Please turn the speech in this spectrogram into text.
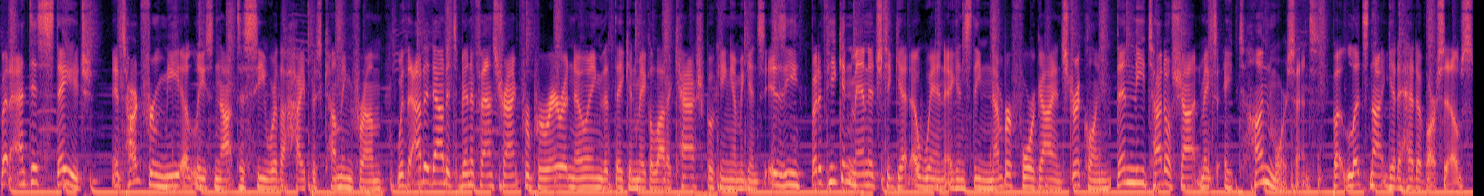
but at this stage, it's hard for me at least not to see where the hype is coming from. Without a doubt, it's been a fast track for Pereira knowing that they can make a lot of cash booking him against Izzy, but if he can manage to get a win against the number four guy in Strickland, then the title shot makes a ton more sense. But let's not get ahead of ourselves.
